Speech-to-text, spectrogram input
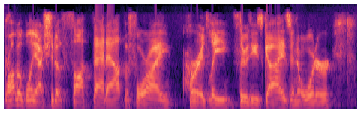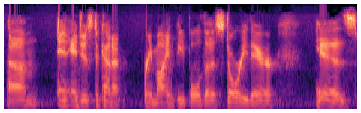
probably I should have thought that out before I hurriedly threw these guys in order. Um, and, and just to kind of remind people, the story there is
